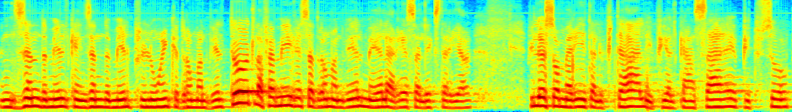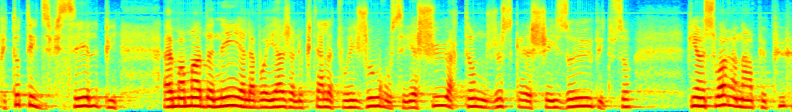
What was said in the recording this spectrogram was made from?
une dizaine de milles, quinzaine de milles plus loin que Drummondville. Toute la famille reste à Drummondville, mais elle, elle reste à l'extérieur. Puis là, son mari est à l'hôpital, et puis elle a le cancer, puis tout ça, puis tout est difficile. Puis à un moment donné, elle a voyage à l'hôpital à tous les jours, au CHU, elle retourne jusqu'à chez eux, puis tout ça. Puis un soir, elle n'en peut plus.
